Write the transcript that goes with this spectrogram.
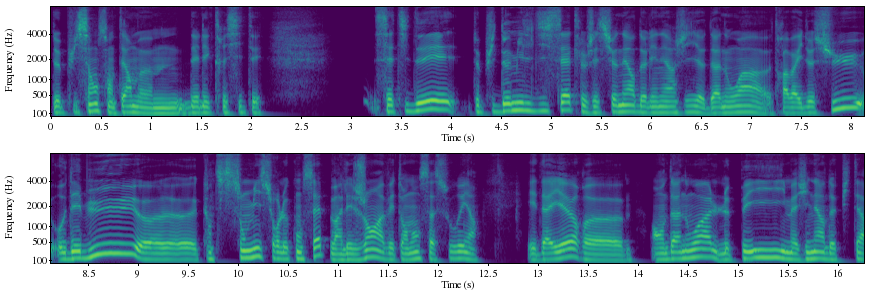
de puissance en termes euh, d'électricité. Cette idée, depuis 2017, le gestionnaire de l'énergie danois euh, travaille dessus. Au début, euh, quand ils se sont mis sur le concept, ben, les gens avaient tendance à sourire. Et d'ailleurs, en danois, le pays imaginaire de Peter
